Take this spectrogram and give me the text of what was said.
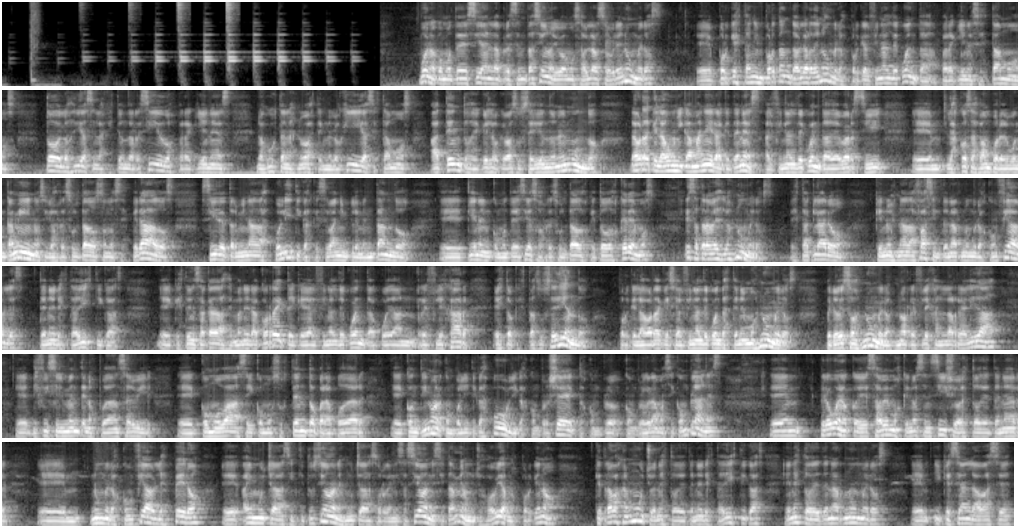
Bueno, como te decía en la presentación, hoy vamos a hablar sobre números. Eh, ¿Por qué es tan importante hablar de números? Porque al final de cuentas, para quienes estamos todos los días en la gestión de residuos, para quienes nos gustan las nuevas tecnologías, estamos atentos de qué es lo que va sucediendo en el mundo, la verdad que la única manera que tenés al final de cuentas de ver si eh, las cosas van por el buen camino, si los resultados son los esperados, si determinadas políticas que se van implementando eh, tienen, como te decía, esos resultados que todos queremos, es a través de los números. Está claro que no es nada fácil tener números confiables, tener estadísticas eh, que estén sacadas de manera correcta y que al final de cuentas puedan reflejar esto que está sucediendo, porque la verdad que si al final de cuentas tenemos números, pero esos números no reflejan la realidad, eh, difícilmente nos puedan servir eh, como base y como sustento para poder eh, continuar con políticas públicas, con proyectos, con, programas y con planes. pero bueno, sabemos que no es sencillo esto de tener números confiables, pero hay muchas instituciones, muchas organizaciones y también muchos gobiernos, ¿por qué no?, que trabajan mucho en esto de tener estadísticas, en esto de tener números y que sean la base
